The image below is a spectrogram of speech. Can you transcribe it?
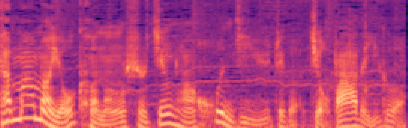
他妈妈有可能是经常混迹于这个酒吧的一个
